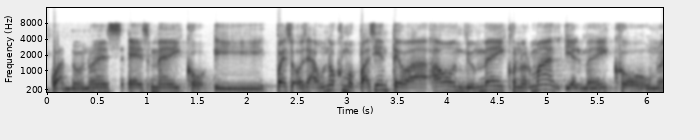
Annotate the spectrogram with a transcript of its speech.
cuando uno es, es médico y pues, o sea, uno como paciente va a donde un médico normal y el médico, uno,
